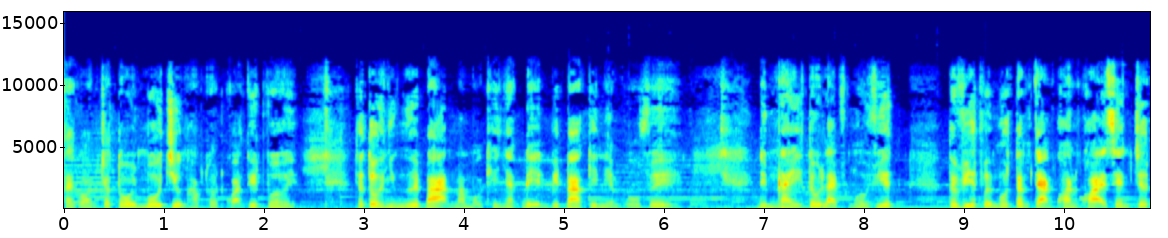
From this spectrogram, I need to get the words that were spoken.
Sài Gòn cho tôi môi trường học thuật quá tuyệt vời. Cho tôi những người bạn mà mỗi khi nhắc đến biết bao kỷ niệm ùa về. Đêm nay tôi lại ngồi viết. Tôi viết với một tâm trạng khoan khoái xen chất,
